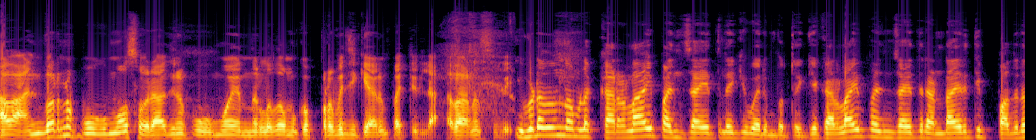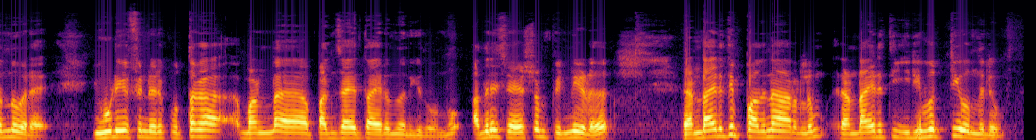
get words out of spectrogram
അത് അൻവറിന് പോകുമോ സ്വരാജിന് പോകുമോ എന്നുള്ളത് നമുക്ക് പ്രവചിക്കാനും പറ്റില്ല. അതാണ് സ്ഥിതി. ഇവിടെ നിന്ന് നമ്മൾ കരളായി പഞ്ചായത്തിലേക്ക് വരുമ്പോഴത്തേക്ക് കരളായി പഞ്ചായത്ത് രണ്ടായിരത്തി പതിനൊന്ന് വരെ യു ഡി എഫിന്റെ ഒരു കുത്തക മണ്ഡ പഞ്ചായത്തായിരുന്നു എനിക്ക് തോന്നുന്നു. അതിനുശേഷം പിന്നീട് രണ്ടായിരത്തി പതിനാറിലും രണ്ടായിരത്തി ഇരുപത്തി ഒന്നിലും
